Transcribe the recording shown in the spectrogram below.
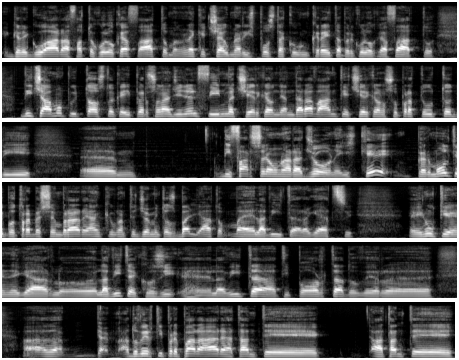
Gregoire ha fatto quello che ha fatto, ma non è che c'è una risposta concreta per quello che ha fatto. Diciamo piuttosto che i personaggi del film cercano di andare avanti e cercano soprattutto di... Ehm, di farsene una ragione, il che per molti potrebbe sembrare anche un atteggiamento sbagliato, ma è la vita, ragazzi è inutile negarlo, la vita è così, eh, la vita ti porta a, dover, eh, a, a doverti preparare a tante, a tante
